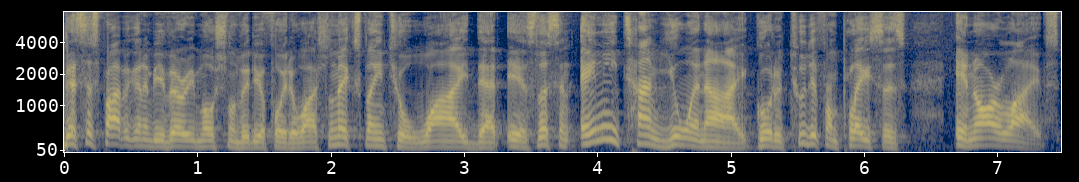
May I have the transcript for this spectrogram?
This is probably going to be a very emotional video for you to watch. Let me explain to you why that is. Listen, anytime you and I go to two different places in our lives,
